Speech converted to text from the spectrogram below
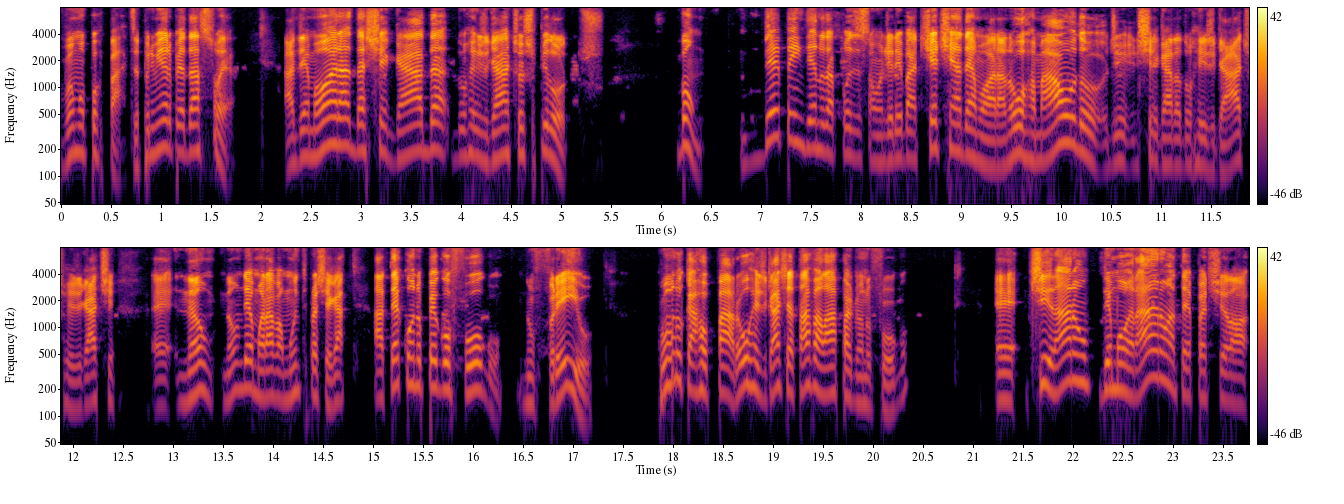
vamos por partes. O primeiro pedaço é a demora da chegada do resgate aos pilotos. Bom, dependendo da posição onde ele batia, tinha demora normal do, de, de chegada do resgate. O resgate é, não, não demorava muito para chegar. Até quando pegou fogo no freio, quando o carro parou, o resgate já estava lá apagando fogo. É, tiraram, demoraram até para tirar,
